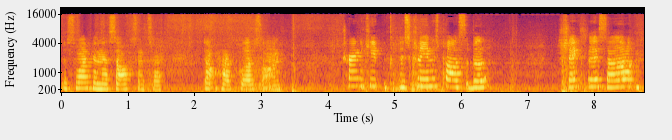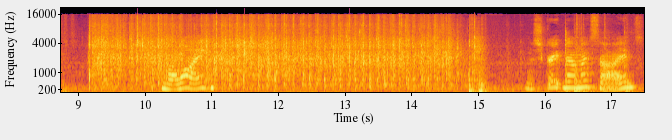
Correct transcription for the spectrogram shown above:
Just wiping this off since I don't have gloves on. Trying to keep as clean as possible. Shake this up. My white. scrape down my sides.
